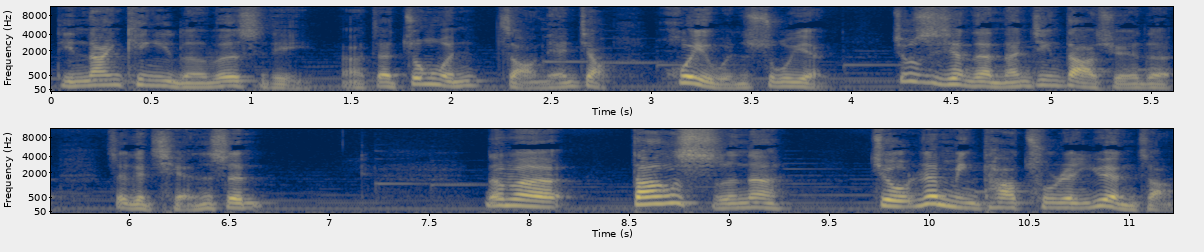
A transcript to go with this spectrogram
，The Nanking University 啊，在中文早年叫惠文书院，就是现在南京大学的这个前身。那么当时呢，就任命他出任院长，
